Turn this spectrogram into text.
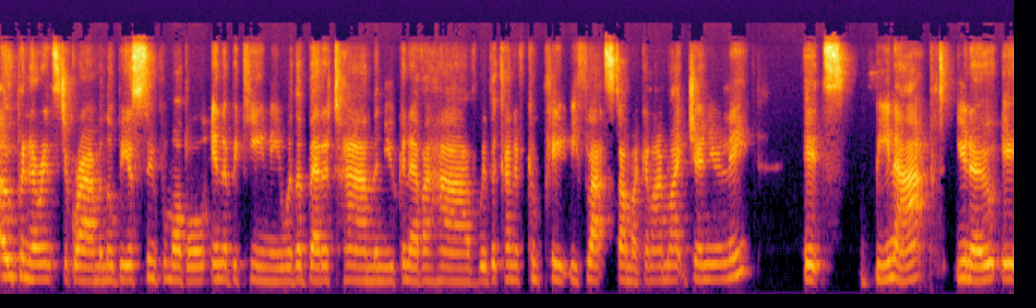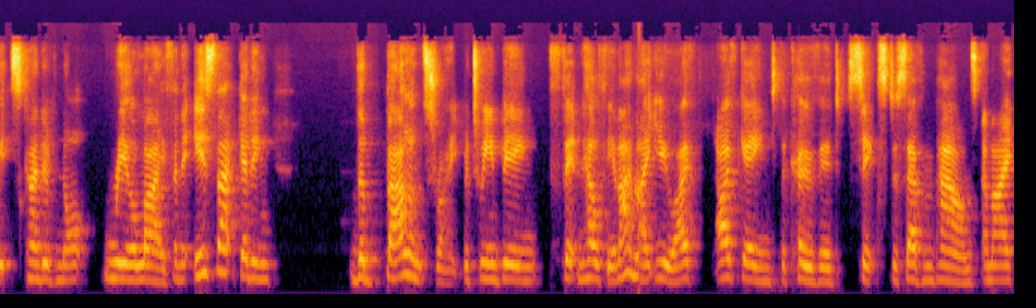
open her Instagram and there'll be a supermodel in a bikini with a better tan than you can ever have, with a kind of completely flat stomach. And I'm like, genuinely, it's been apt, you know, it's kind of not real life. And is that getting the balance right between being fit and healthy. And I'm like you, I've I've gained the COVID six to seven pounds, and I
